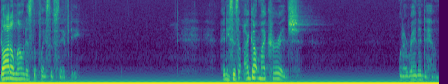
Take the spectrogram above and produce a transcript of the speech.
God alone is the place of safety. And he says, I got my courage when I ran into him.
